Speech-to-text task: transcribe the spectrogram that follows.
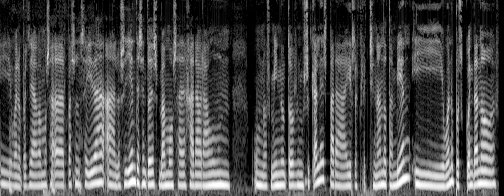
Y bueno, pues ya vamos a dar paso enseguida a los siguientes. Entonces vamos a dejar ahora unos minutos musicales para ir reflexionando también. Y bueno, pues cuéntanos,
